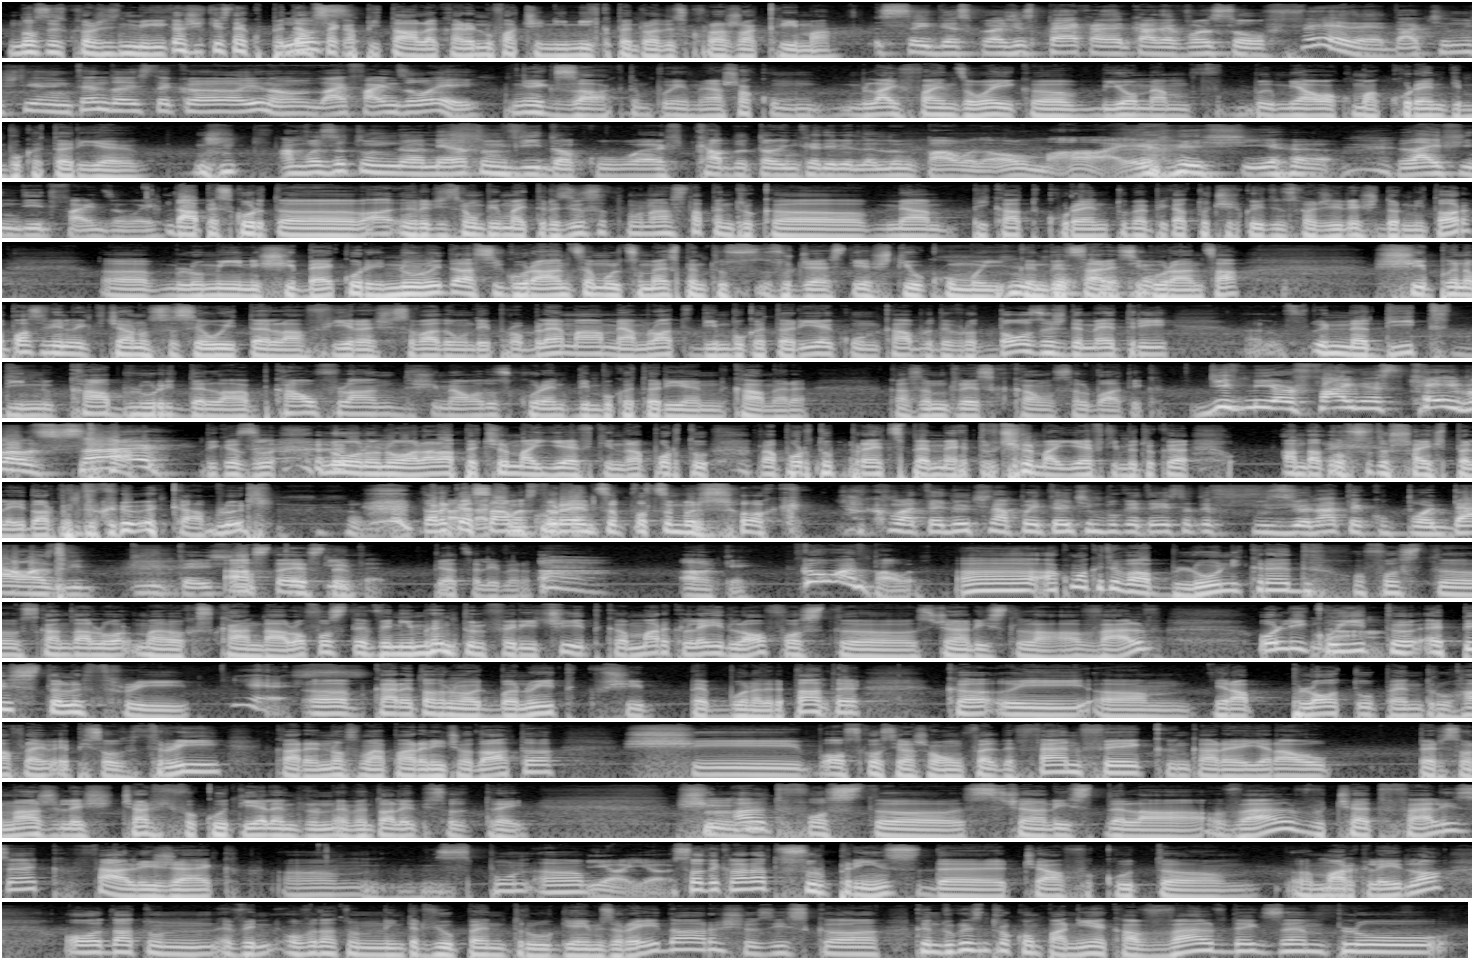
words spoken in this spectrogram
Nu o să descurajezi nimic. E ca și chestia cu pedeapsa Nu s- capitală, care nu face nimic pentru a descuraja crima. Să-i descurajezi pe aia care, care vor să ofere, dar ce nu știe Nintendo este că, you know, life finds a way. Exact, în puii mei. Așa cum Life Finds a Way, că eu mi-am, îmi iau acum curent din bucătărie. Am văzut un, uh, mi-a dat un video cu uh, cablul tău incredibil de lung, Paul, oh my, și uh, life indeed finds a way. Da, pe scurt, uh, înregistrăm un pic mai târziu săptămâna asta pentru că mi-a picat curentul, mi-a picat tot circuitul în sufragerie și dormitor uh, lumini și becuri. Nu, nu de la siguranță, mulțumesc pentru su- sugestie, știu cum e când îți are siguranța. Și până poate să vină electricianul să se uite la fire și să vadă unde e problema, mi-am luat din bucătărie cu un cablu de vreo 20 de metri uh, înnădit din cabluri de la Kaufland și mi-am adus curent din bucătărie în camere ca să nu trăiesc ca un sălbatic. Give me your finest cables, sir! Because, nu, nu, nu, am luat pe cel mai ieftin, raportul, raportul preț pe metru cel mai ieftin, pentru că am dat 116 lei doar pentru că cabluri, doar ca dacă să am asta curent să pot să mă joc. Acum te duci înapoi, te duci în bucătărie, sunt toate fuzionate cu podeaua lipite și Asta este. topite. Piața liberă. Ok. Go on, Paul. Uh, acum câteva luni, cred, a fost uh, scandalul, mă, scandal, a fost evenimentul fericit că Mark Laidlaw a fost uh, scenarist la Valve, o licuit da. uh, Epistle 3, Yes. uh, care toată lumea a bănuit și pe bună dreptate, că îi, um, era plotul pentru Half-Life Episode 3, care nu o să mai apare niciodată, și o scos el așa un fel de fanfic în care erau personajele și ce ar fi făcut ele într-un eventual episod 3. Și Mhm. alt fost uh, scenarist de la Valve, Chad Falizek, Falizek, um, spun, uh, Yo, yo. s-a declarat surprins de ce a făcut uh, Mark Laidlaw. O dat, un, even- o dat un interviu pentru Games Radar și a zis că când lucrezi într-o companie ca Valve, de exemplu,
